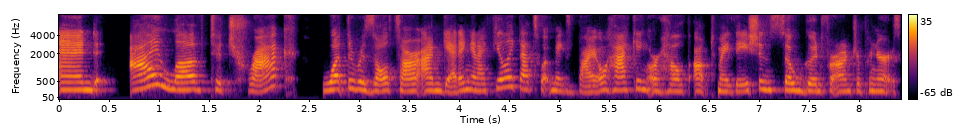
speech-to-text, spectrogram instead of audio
And I love to track what the results are I'm getting. And I feel like that's what makes biohacking or health optimization so good for entrepreneurs.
